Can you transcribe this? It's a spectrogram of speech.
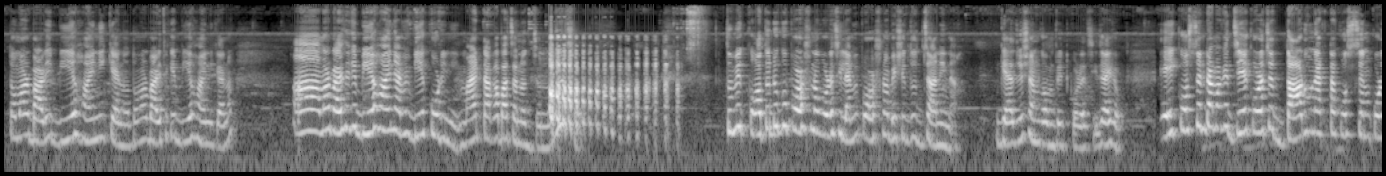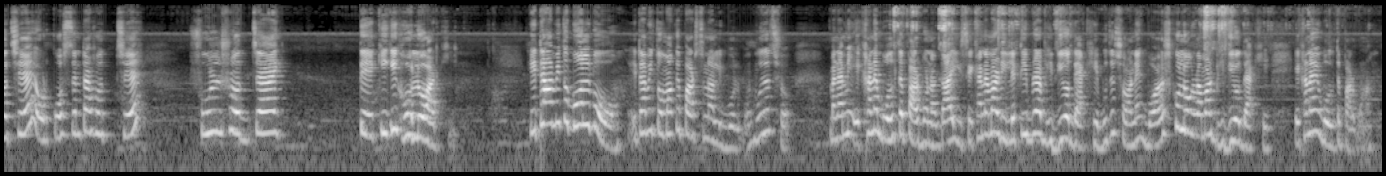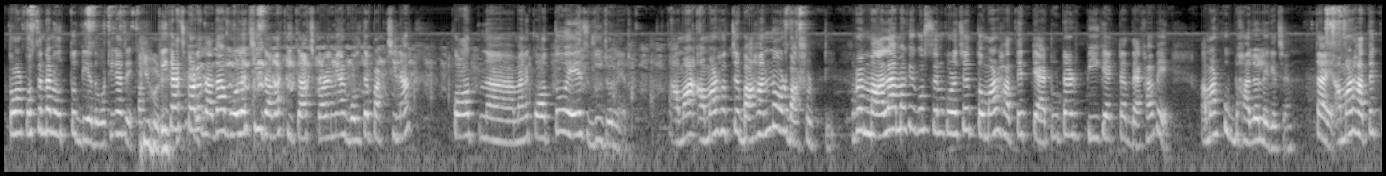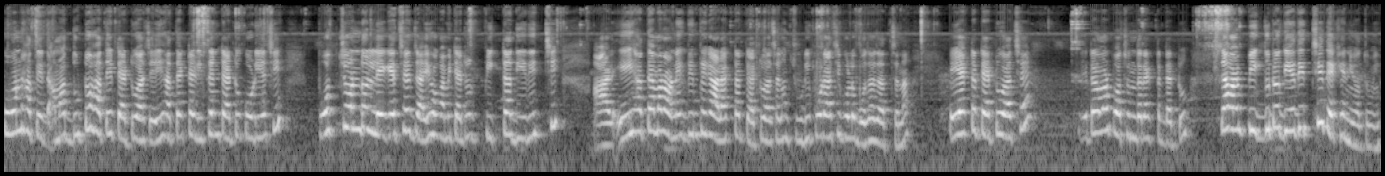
তোমার বাড়ি বিয়ে হয়নি কেন? তোমার বাড়ি থেকে বিয়ে হয়নি কেন? আমার বাড়ি থেকে বিয়ে হয়নি, আমি বিয়ে করিনি, মায়ের টাকা বাঁচানোর জন্য, বুঝেছ? তুমি কতটুকু পড়াশোনা করেছিলে? আমি পড়াশোনা বেশি দূর জানি না। গ্র্যাজুয়েশন কমপ্লিট করেছি, যাই হোক। এই কোশ্চেনটা আমাকে যে করেছে, দারুণ একটা কোশ্চেন করেছে। ওর কোশ্চেনটা হচ্ছে ফুল সজ্জায় তে কি কি হলো আর কি? এটা আমি তো বলব। এটা আমি তোমাকে পার্সোনালি বলব, বুঝেছ? মানে আমি এখানে বলতে পারব না গাইস এখানে আমার রিলেটিভরা ভিডিও দেখে বুঝেছ? অনেক বয়স্ক লোকরা আমার ভিডিও দেখে এখানে আমি বলতে পারব না। তোমার কোশ্চেনটা আমি উত্তর দিয়ে দেবো ঠিক আছে? কি কাজ করে? দাদা বলেছি দাদা কি কাজ করে? আমি আর বলতে পারছি না। কত মানে কত এজ দুজনের? আমার আমার হচ্ছে বাহান্ন ওর বাষট্টি। তারপরে মালা আমাকে কোশ্চেন করেছে তোমার হাতের ট্যাটুটার পিক একটা দেখাবে? আমার খুব ভালো লেগেছে। তাই আমার হাতে কোন হাতে আমার দুটো হাতে ট্যাটু আছে। এই হাতে একটা রিসেন্ট ট্যাটু করিয়েছি প্রচণ্ড লেগেছে। যাই হোক, আমি ট্যাটুর পিকটা দিয়ে দিচ্ছি। আর এই হাতে আমার অনেক দিন থেকে আর একটা ট্যাটু আছে। এখন চুড়ি পরে আছি বলে বোঝা যাচ্ছে না। এই একটা ট্যাটু আছে। এটা আমার পছন্দের একটা ট্যাটু যা আমি পিক দুটো দিয়ে দিচ্ছি, দেখে নিও তুমি।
